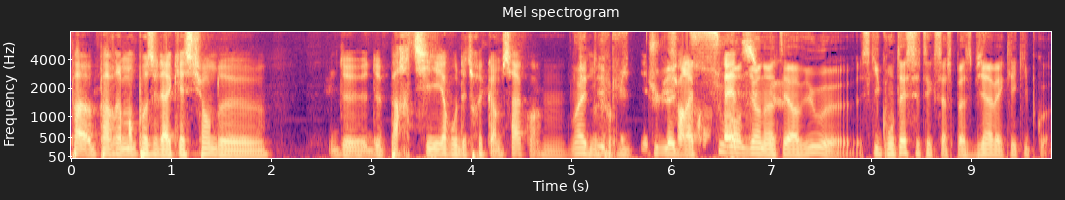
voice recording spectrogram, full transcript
pas, pas vraiment posé la question de, de, de partir ou des trucs comme ça, quoi. Hmm. Ouais, et puis, tu l'as souvent dit en interview, euh, ce qui comptait, c'était que ça se passe bien avec l'équipe, quoi.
